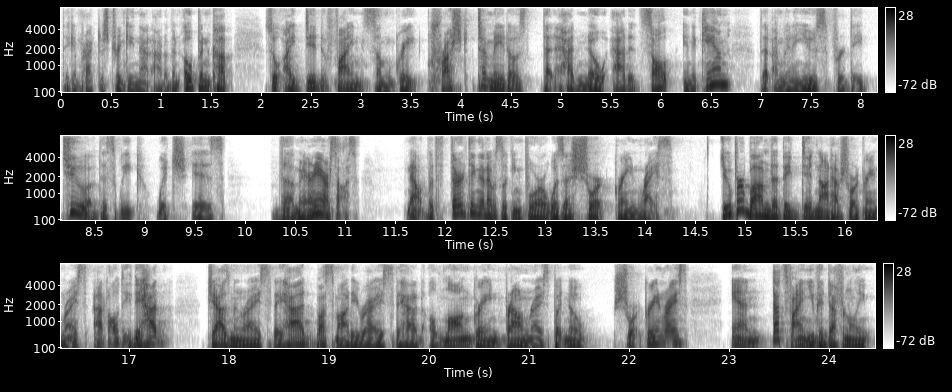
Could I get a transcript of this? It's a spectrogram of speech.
They can practice drinking that out of an open cup. So I did find some great crushed tomatoes that had no added salt in a can that I'm going to use for day two of this week, which is the marinara sauce. Now, the third thing that I was looking for was a short grain rice. Super bummed that they did not have short grain rice at Aldi. They had jasmine rice, they had basmati rice, they had a long grain brown rice, but no short grain rice. And that's fine. You can definitely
